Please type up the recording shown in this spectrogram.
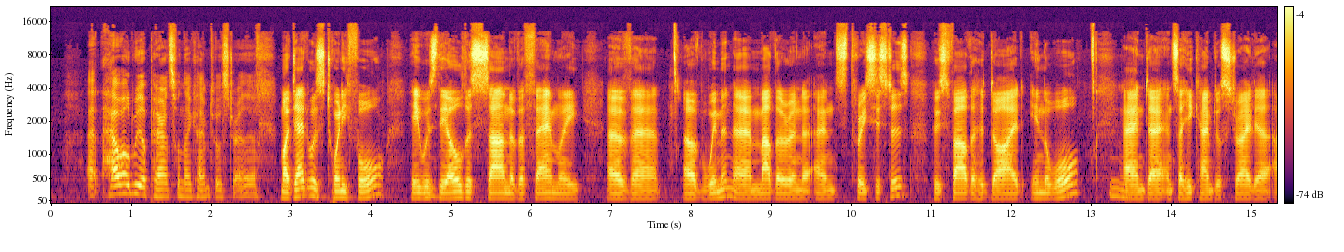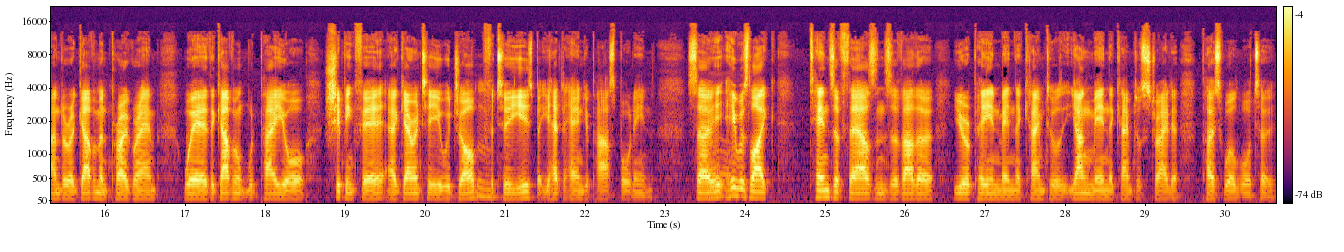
And how old were your parents when they came to Australia? My dad was 24. He was the oldest son of a family of uh, of women, a mother and and three sisters, whose father had died in the war, and uh, and so he came to Australia under a government program where the government would pay your shipping fare, uh, guarantee you a job for two years, but you had to hand your passport in. So he, he was like tens of thousands of other European men that came to young men that came to Australia post World War Two.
